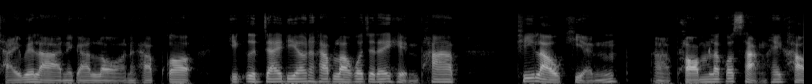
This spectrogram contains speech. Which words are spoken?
ใช้เวลาในการรอนะครับ ก็อีกอึดใจเดียวนะครับ เราก็จะได้เห็นภาพที่เราเขียนพร้อมแล้วก็สั่งให้เขา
